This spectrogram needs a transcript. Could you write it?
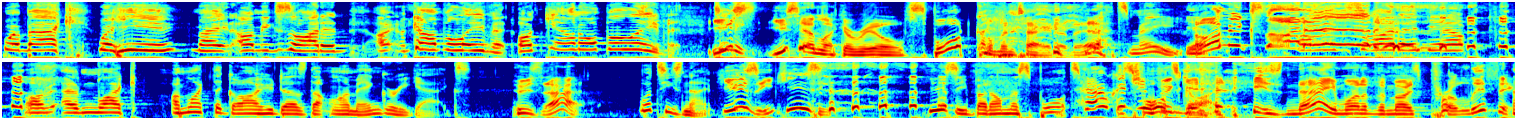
We're back. We're here, mate. I'm excited. I, I can't believe it. I cannot believe it. You, you sound like a real sport commentator there. that's me. Yeah. I'm excited. I'm excited. Yep. I'm, I'm like I'm like the guy who does the I'm angry gags. Who's that? What's his name? Hughesy. Hughesy. Hughesy, but I'm a sports. How could you sports forget guy. his name? One of the most prolific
